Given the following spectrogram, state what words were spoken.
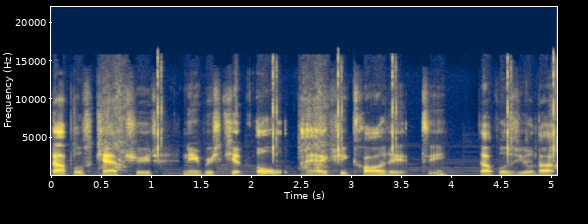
Doppels captured. Neighbors killed. Oh, I actually called it. See? Doppels you lot.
